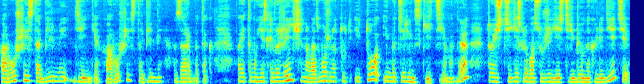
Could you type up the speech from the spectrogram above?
хорошие стабильные деньги, хороший стабильный заработок. Поэтому, если вы женщина, возможно, тут и то, и материнские темы, да? То есть, если у вас уже есть ребенок или дети,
